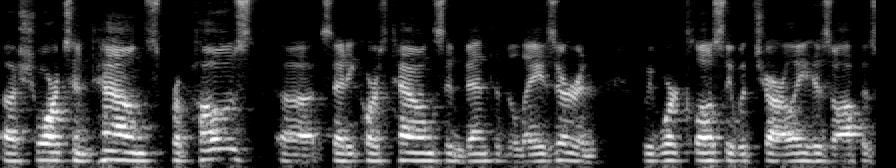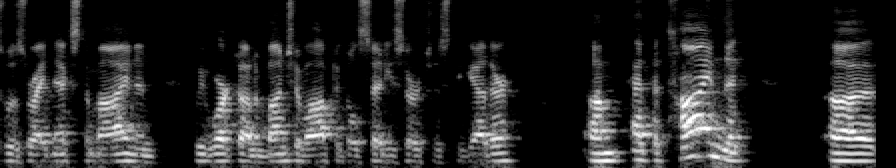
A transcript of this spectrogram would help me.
uh, Schwartz and Townes proposed uh, SETI. Of course, Townes invented the laser and we worked closely with Charlie. His office was right next to mine and we worked on a bunch of optical SETI searches together. Um, at the time that uh,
